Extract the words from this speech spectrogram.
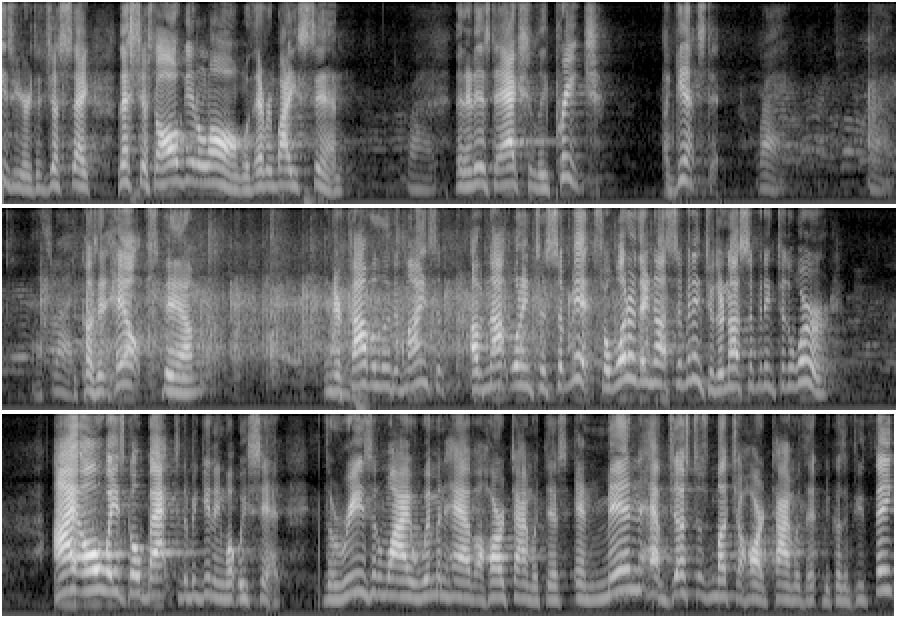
easier to just say, let's just all get along with everybody's sin. Than it is to actually preach against it. Right. Right. That's right. Because it helps them in their convoluted mindset of not wanting to submit. So, what are they not submitting to? They're not submitting to the word. I always go back to the beginning, what we said. The reason why women have a hard time with this, and men have just as much a hard time with it, because if you think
